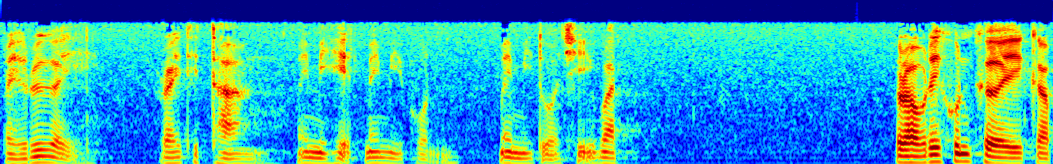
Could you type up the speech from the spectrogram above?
ไปเรื่อย ไร้ทิศทาง ไม่มีเหตุไม่มีผล ไม่มีตัวชี้วัด เราได้คุ้นเคยกับ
